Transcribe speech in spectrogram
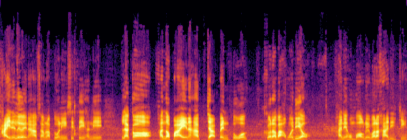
ใช้ได้เลยนะครับสำหรับตัวนี้ City คันนี้ แล้วก็คันต่อไปนะครับ จะเป็นตัวกระบะหัวเดี่ยว คันนี้ผมบอกเลยว่าราคาดีจริง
